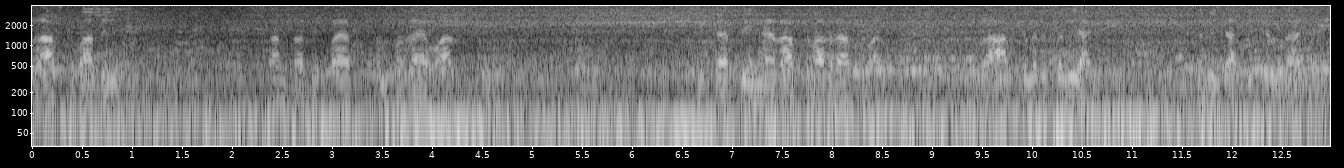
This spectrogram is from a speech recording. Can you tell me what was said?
राष्ट्रवादी सांप्रदायिक संप्रदायवाद ये कहते हैं राष्ट्रवाद राष्ट्रवाद। राष्ट्र में तो सभी आ गए सभी जाति के लोग आ गए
